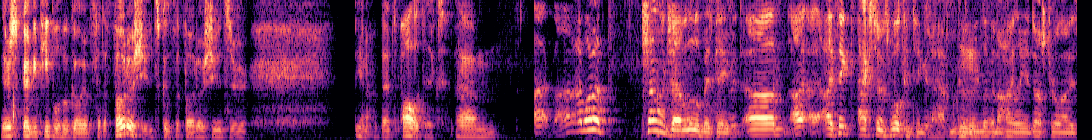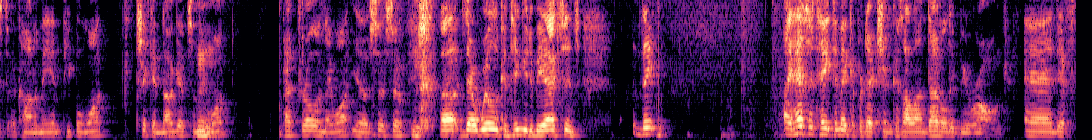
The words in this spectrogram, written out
There's going to be people who go for the photo shoots because the photo shoots are, you know, that's politics. Um, I, I want to challenge that a little bit, David. Um, I, I think accidents will continue to happen because we live in a highly industrialized economy, and people want chicken nuggets and they want petrol and they want you know so so uh, there will continue to be accidents. They, I hesitate to make a prediction because I'll undoubtedly be wrong. And if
